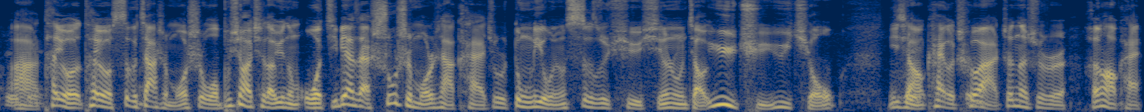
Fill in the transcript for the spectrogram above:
对啊，它有它有四个驾驶模式，我不需要切到运动，我即便在舒适模式下开，就是动力，我用四个字去形容叫欲取欲求。你想要开个车啊，真的就是很好开，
